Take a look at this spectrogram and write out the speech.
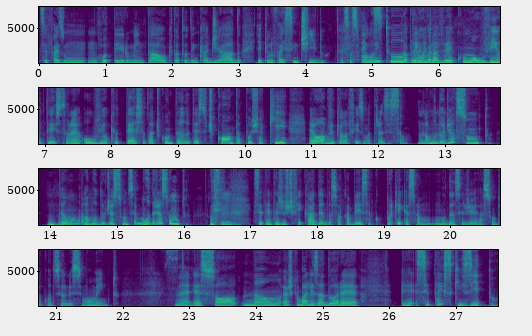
Você faz um, um, roteiro mental que está todo encadeado e aquilo faz sentido. Então essas tem falas muito, dá pra Tem decorar. muito a ver com ouvir o texto, né? Ouvir o que o texto está te contando. O texto te conta, puxa, aqui é óbvio que ela fez uma transição. Uhum. Ela mudou de assunto. Uhum. Então, ela mudou de assunto, você muda de assunto. Sim. você tenta justificar dentro da sua cabeça por que, que essa mudança de assunto aconteceu nesse momento. Né? É só não. Eu acho que o balizador é é, se tá esquisito,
